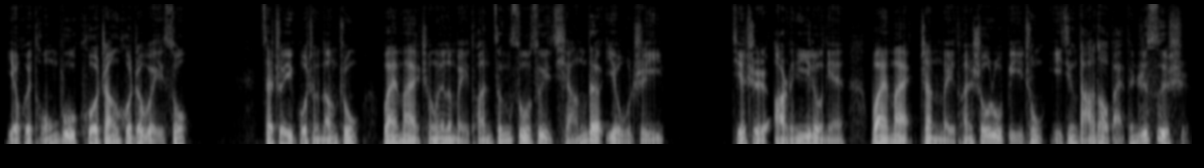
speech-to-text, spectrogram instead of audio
也会同步扩张或者萎缩。在这一过程当中，外卖成为了美团增速最强的业务之一。截至二零一六年，外卖占美团收入比重已经达到百分之四十。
